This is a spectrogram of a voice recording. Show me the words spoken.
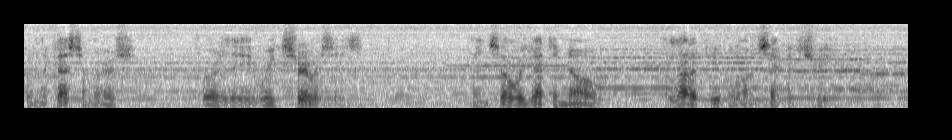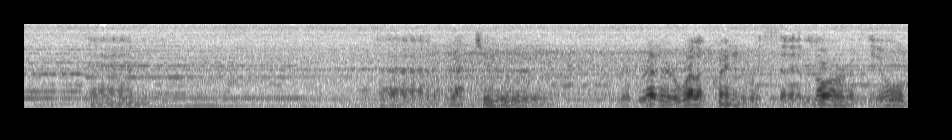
from the customers for the week's services. And so we got to know a lot of people on 2nd Street. And uh, got to get rather well acquainted with the lore of the old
